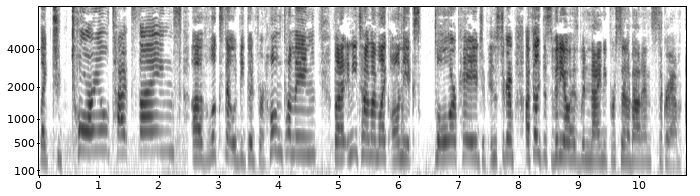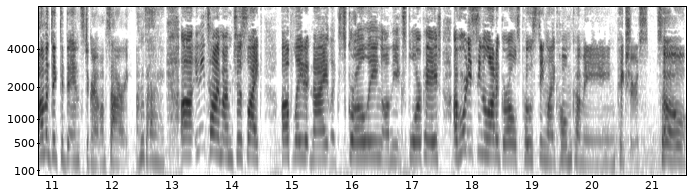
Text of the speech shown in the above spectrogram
like tutorial type things of looks that would be good for homecoming. But anytime I'm like on the explore page of Instagram. I feel like this video has been 90% about Instagram. I'm addicted to Instagram. I'm sorry. I'm sorry. Uh, anytime I'm just like up late at night, like scrolling on the explore page, I've already seen a lot of girls posting like homecoming pictures. So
